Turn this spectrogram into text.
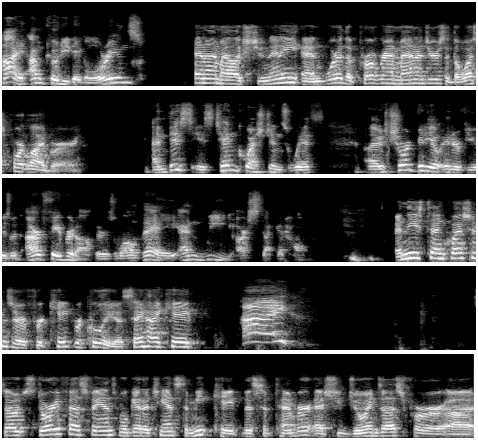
Hi, I'm Cody Daigle-Orians. And I'm Alex Giannini, and we're the program managers at the Westport Library. And this is 10 Questions with uh, short video interviews with our favorite authors while they and we are stuck at home. And these 10 questions are for Kate Racculia. Say hi, Kate. So StoryFest fans will get a chance to meet Kate this September as she joins us for uh,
